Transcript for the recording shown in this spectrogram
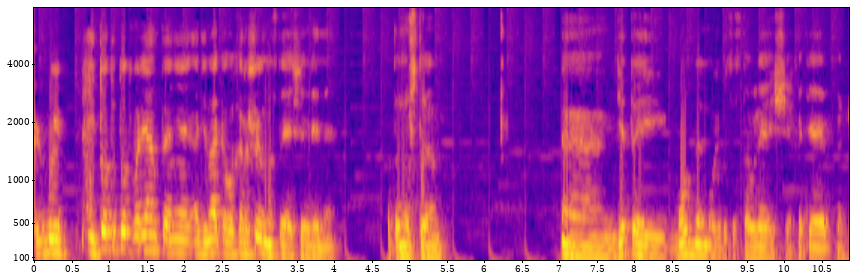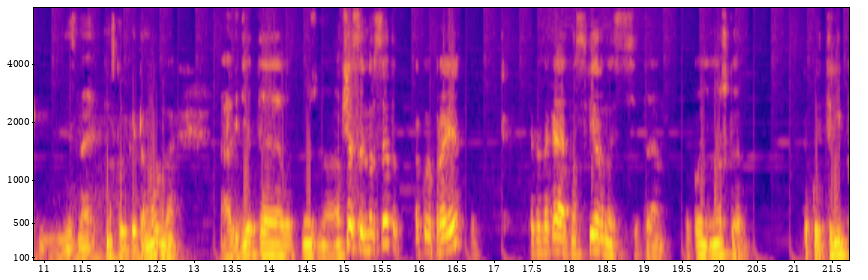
как бы и тот, и тот варианты, они одинаково хороши в настоящее время. Потому что э, где-то и модная может быть составляющая, хотя я так не знаю, насколько это модно. А где-то вот нужно... Вообще Сомерсет такой проект, это такая атмосферность, это такой немножко такой трип,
